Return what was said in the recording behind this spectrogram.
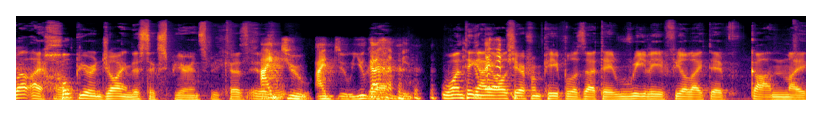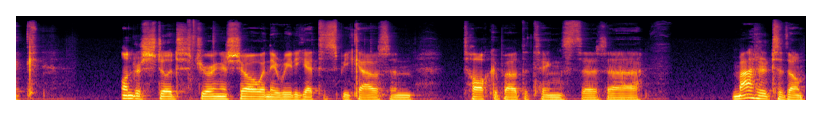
Well, I hope you're enjoying this experience because it I do, I do. You guys Yeah. have been one thing I always hear from people is that they really feel like they've gotten like understood during a show and they really get to speak out and talk about the things that uh, matter to them.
